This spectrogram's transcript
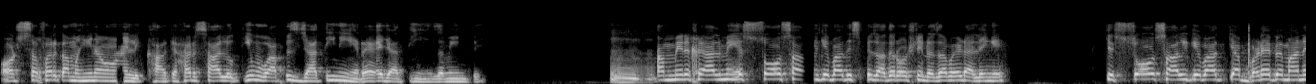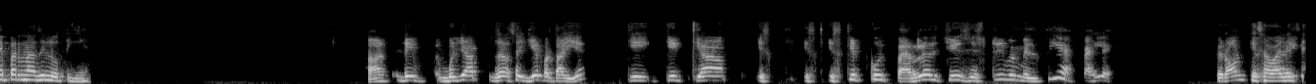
और सफ़र का महीना उन्होंने लिखा कि हर साल होती है वो वापस जाती नहीं है रह जाती हैं ज़मीन पे। हम्म। अब मेरे ख्याल में ये सौ साल के बाद इस पे ज़्यादा रोशनी रजा भाई डालेंगे कि सौ साल के बाद क्या बड़े पैमाने पर नाजिल होती है? हाँ मुझे आप जरा सा ये बताइए कि कि क्या इस, इस, इसकी कोई पैरेलल चीज़ हिस्ट्री में मिलती है पहले? फिरौन के हवाले से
